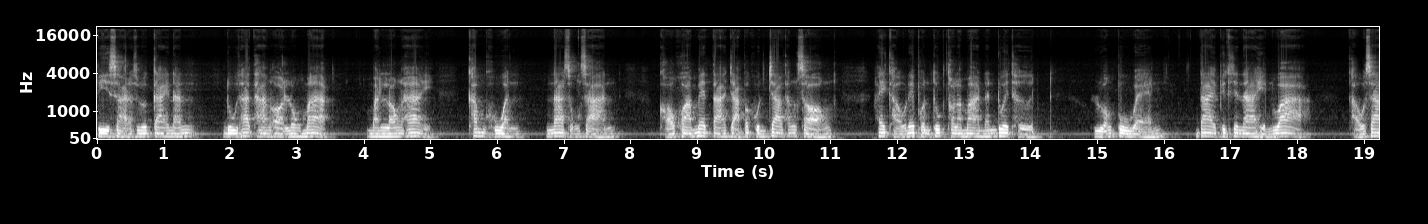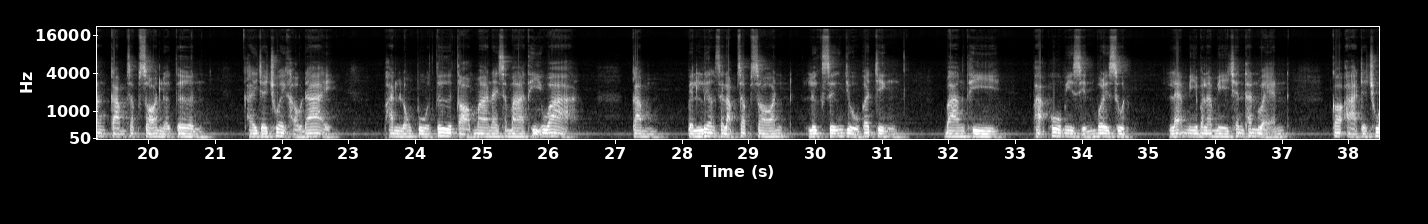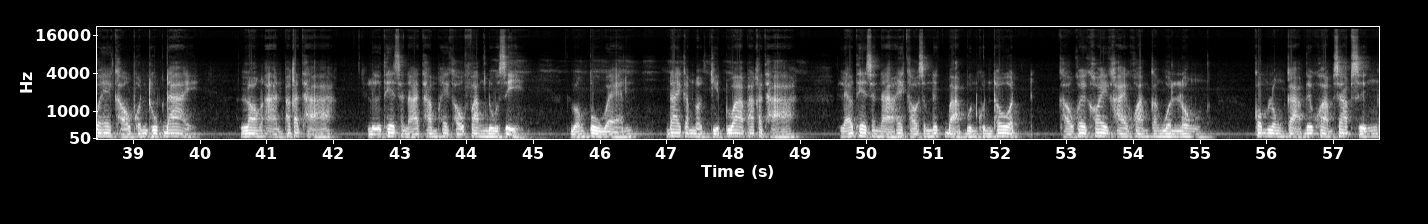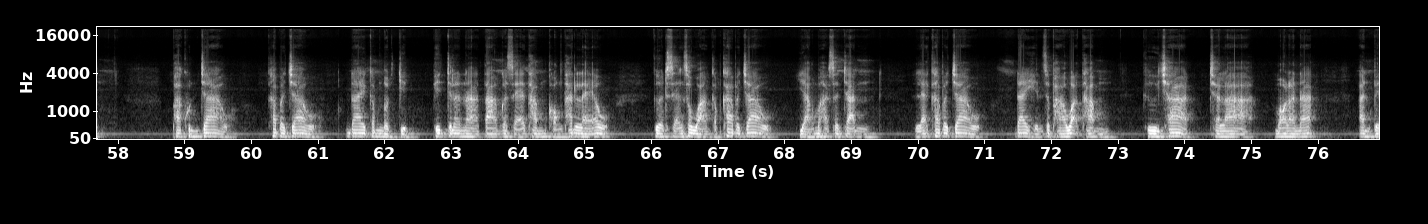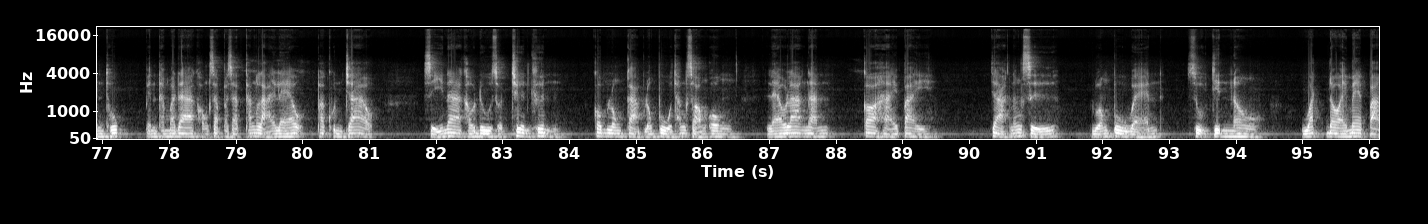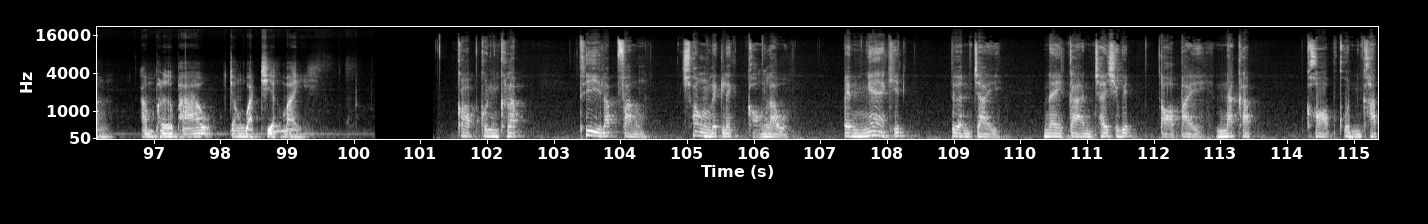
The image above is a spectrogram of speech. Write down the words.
ปีศาจอสุรกายนั้น ดูท่าทางอ่อนลงมาก มันร้องไห้ค่ำควร น่าสงสาร ขอความเมตตาจากพระคุณเจ้าทั้งสอง ให้เขาได้พ้นทุกทรมานนั้นด้วยเถิด หลวงปู่แหวนได้พิจารณาเห็นว่า เขาสร้างกรรมซับซ้อนเหลือเกิน ใครจะช่วยเขาได้ พันหลวงปู่ตื้อตอบมาในสมาธิว่า กรรมเป็นเรื่องสลับซับซ้อน ลึกซึ้งอยู่ก็จริง บางที พระผู้มีศีลบริสุทธิ์ และมีบารมีเช่นท่านแหวน ก็อาจจะช่วยให้เขาพ้นทุกข์ได้ ลองอ่านพระคาถา หรือเทศนาธรรมให้เขาฟังดูสิ หลวงปู่แหวนได้กำหนดจิตว่าพระคาถา แล้วเทศนาให้เขาสำนึกบาปบุญคุณโทษ เขาค่อยๆคคลายความกังวลลง ก้มลงกราบด้วยความซาบซึ้ง พระคุณเจ้า ข้าพเจ้าได้กำหนดจิตพิจารณาตามกระแสธรรมของท่านแล้ว เกิดแสงสว่างกับข้าพเจ้าอย่างมหัศจรรย์ และข้าพเจ้าได้เห็นสภาวะธรรม คือชาติชรามรณะ อันเป็นทุกข์เป็นธรรมดาของสรรพสัตว์ทั้งหลายแล้ว พระคุณเจ้า สีหน้าเขาดูสดชื่นขึ้น ก้มลงกราบหลวงปู่ทั้งสององค์ แล้วร่างนั้นก็หายไป จากหนังสือ หลวงปู่แหวน สุจินโน ดอยแม่ปัง อำเภอพร้าว จังหวัดเชียงใหม่ ขอบคุณครับ ที่รับฟังช่องเล็กๆของเรา เป็นแง่คิดเตือนใจ ในการใช้ชีวิตต่อไปนะครับ ขอบคุณครับ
